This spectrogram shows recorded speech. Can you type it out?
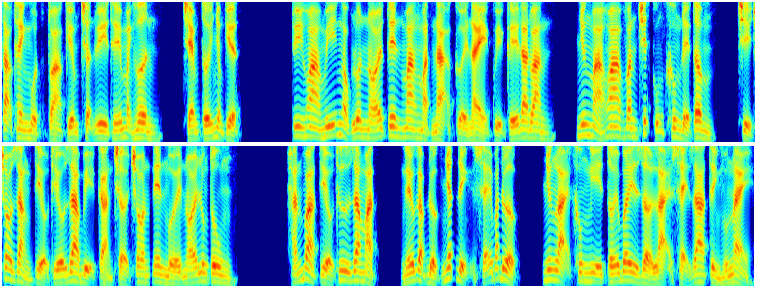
tạo thành một tòa kiếm trận uy thế mạnh hơn, chém tới nhậm kiệt. Tuy Hoa Mỹ Ngọc luôn nói tên mang mặt nạ cười này quỷ kế đa đoan, nhưng mà Hoa Văn Chết cũng không để tâm, chỉ cho rằng tiểu thiếu gia bị cản trở cho nên mới nói lung tung. Hắn và tiểu thư ra mặt, nếu gặp được nhất định sẽ bắt được, nhưng lại không nghĩ tới bây giờ lại xảy ra tình huống này.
